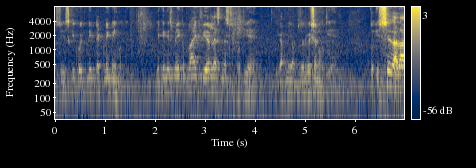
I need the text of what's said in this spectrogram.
इसकी इसकी कोई इतनी टेक्निक नहीं होती। लेकिन इसमें एक अपना एक फियरलेसनेस होती है, एक अपनी ऑब्जर्वेशन होती है। तो इससे ज़्यादा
